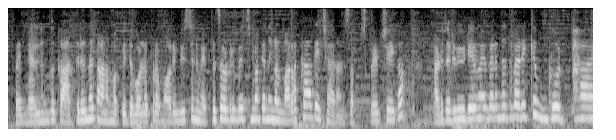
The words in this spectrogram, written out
അപ്പൊ എന്തായാലും നിങ്ങൾക്ക് കാത്തിരുന്ന് കാണാം. അപ്പൊ ഇതുപോലെ പ്രൊമോ റിവ്യൂസിനും എപ്പിസോഡ് റിവ്യൂസിനും ഒക്കെ നിങ്ങൾ മറക്കാതെ ചാനൽ സബ്സ്ക്രൈബ് ചെയ്യുക. അടുത്തൊരു വീഡിയോയുമായി വരുന്നത് വരയ്ക്കും. ഗുഡ് ബൈ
